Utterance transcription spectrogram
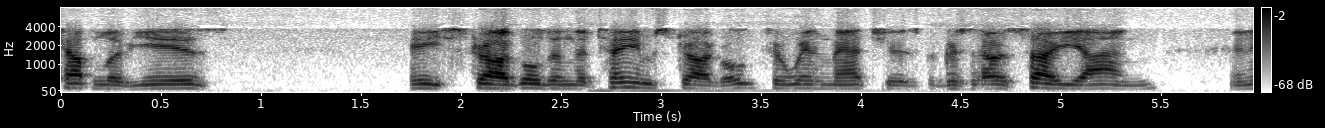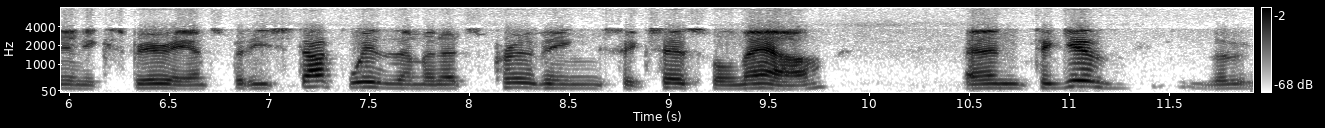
couple of years, he struggled and the team struggled to win matches because they were so young and inexperienced. But he stuck with them, and it's proving successful now. And to give the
